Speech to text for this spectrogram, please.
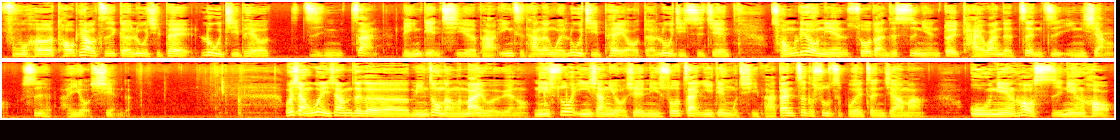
符合投票资格陆籍配陆籍配偶仅占零点七二趴，因此他认为陆籍配偶的入籍时间从六年缩短至四年，对台湾的政治影响是很有限的。我想问一下这个民众党的麦委员哦，你说影响有限，你说占一点五七趴，但这个数字不会增加吗？五年后、十年后，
